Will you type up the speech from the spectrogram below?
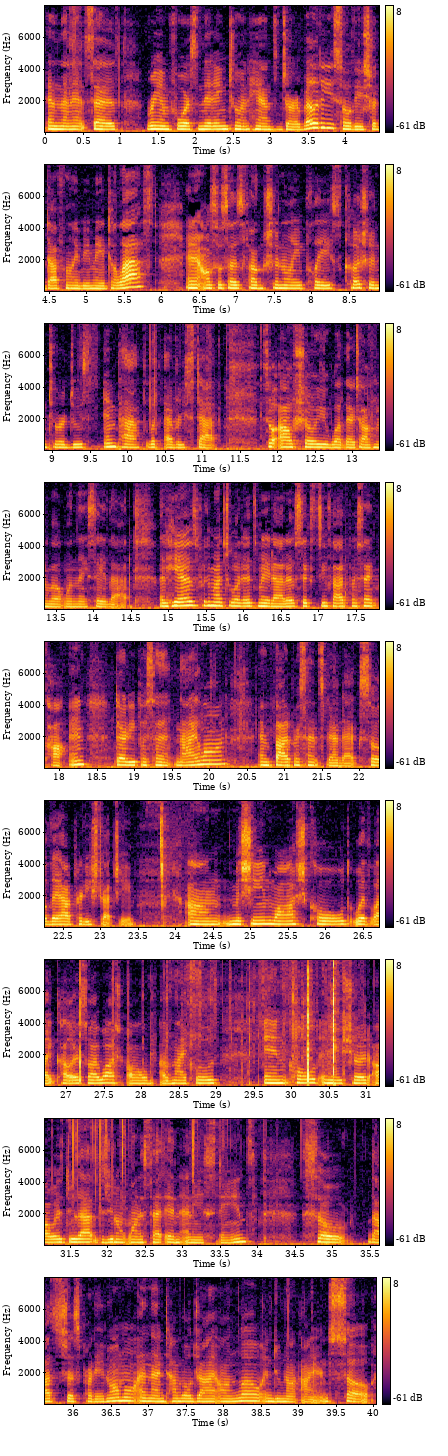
And then it says reinforced knitting to enhance durability, so these should definitely be made to last. And it also says functionally placed cushion to reduce impact with every step. So I'll show you what they're talking about when they say that. But here's pretty much what it's made out of. 65% cotton, 30% nylon, and 5% spandex. So they are pretty stretchy um, machine wash cold with light color. So I wash all of my clothes in cold and you should always do that because you don't want to set in any stains. So that's just pretty normal. And then tumble dry on low and do not iron. So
